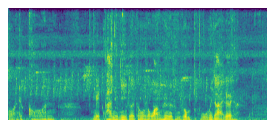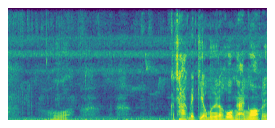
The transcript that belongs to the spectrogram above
ก่อนเดี๋ยวก่อนเบ็ดพันอยู่นี่ด้วยต้องระวังให้ท่านผู้ชมโอ้ไม่ได้เลยโอ้กระชากเบ็ดเกี่ยวมือแล้วโอ้งานงอกเลย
